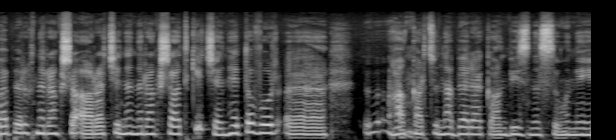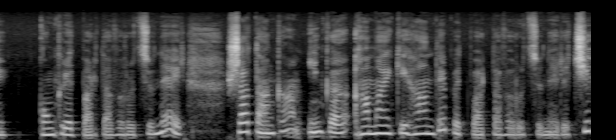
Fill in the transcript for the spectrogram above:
վապերөх նրանք առաջինը նրանք շատ քիչ են, հետո որ հանկարծունաբերական բիզնեսը ունի կոնկրետ պարտավորություններ, շատ անգամ ինքը համայնքի հանդեպ այդ պարտավորությունները չի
